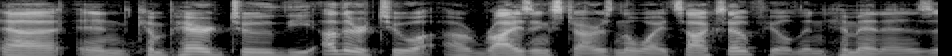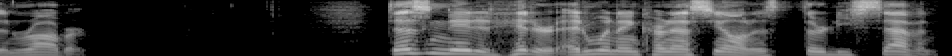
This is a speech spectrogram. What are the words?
uh, and compared to the other two uh, rising stars in the White Sox outfield in Jimenez and Robert. Designated hitter Edwin Encarnacion is 37,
